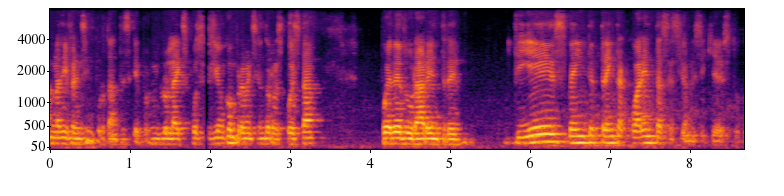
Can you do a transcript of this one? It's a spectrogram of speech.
una diferencia importante es que, por ejemplo, la exposición con prevención de respuesta puede durar entre 10, 20, 30, 40 sesiones si quieres tú.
